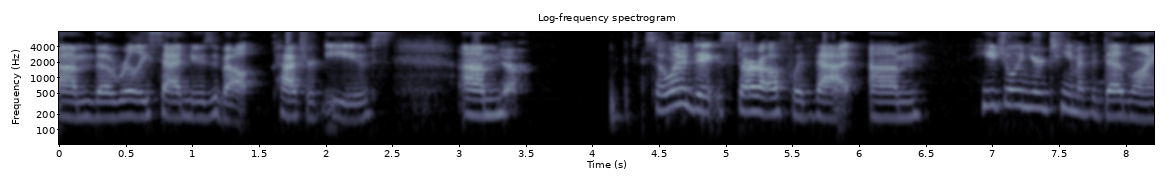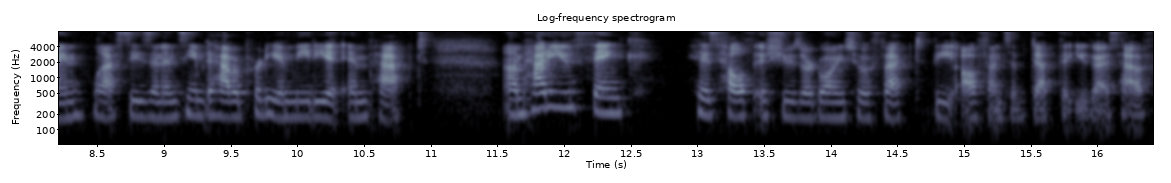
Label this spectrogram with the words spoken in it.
um, the really sad news about Patrick Eaves. Um, yeah. So I wanted to start off with that. Um, he joined your team at the deadline last season and seemed to have a pretty immediate impact. Um, how do you think his health issues are going to affect the offensive depth that you guys have?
